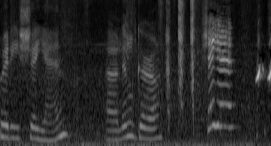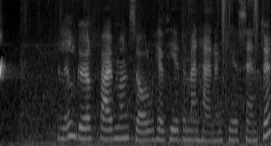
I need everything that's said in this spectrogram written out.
pretty Cheyenne, a little girl. Cheyenne! A little girl, five months old, we have here the Manhattan Care Center.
